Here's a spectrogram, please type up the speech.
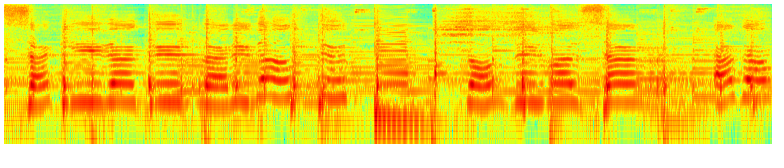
Sakira kırklardan Dostum duymazsan adam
